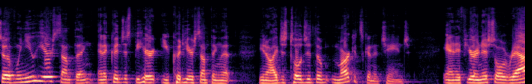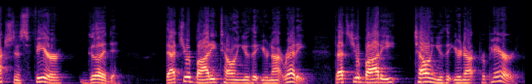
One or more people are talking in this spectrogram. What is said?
So if when you hear something, and it could just be here, you could hear something that, you know, I just told you the market's going to change. And if your initial reaction is fear, good. That's your body telling you that you're not ready. That's your body telling you that you're not prepared.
